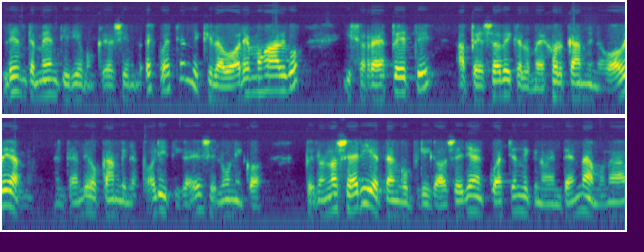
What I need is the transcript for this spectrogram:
lentamente iríamos creciendo. Es cuestión de que elaboremos algo y se respete a pesar de que a lo mejor cambien los gobiernos, ¿entendés? O cambien las políticas, es el único. Pero no sería tan complicado, sería cuestión de que nos entendamos nada más.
